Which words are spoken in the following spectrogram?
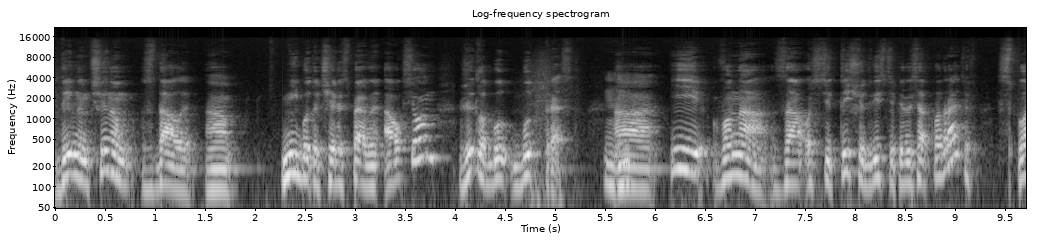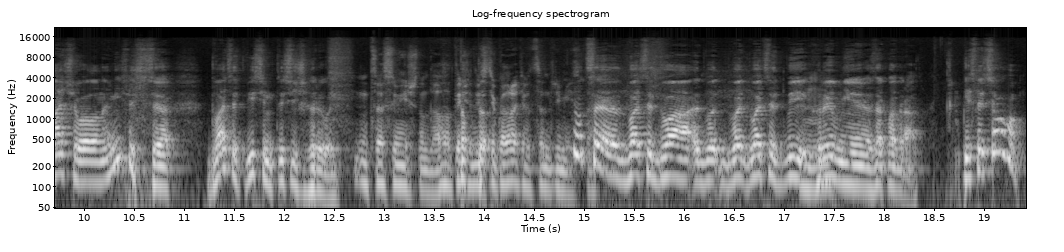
дивним чином здали. е, Нібито через певний аукціон житла Будтрест. А, і вона за ось ці 1250 квадратів сплачувала на місяць е, 28 тисяч гривень. Ну, Це смішно, да, за 1200 квадратів в центрі міста. Ну, це 22, 22 гривні за квадрат. Після цього,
